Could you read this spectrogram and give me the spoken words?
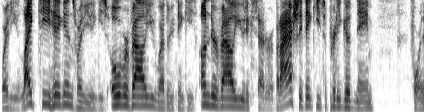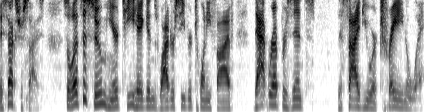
whether you like Tee Higgins, whether you think he's overvalued, whether you think he's undervalued, etc. But I actually think he's a pretty good name for this exercise. So let's assume here Tee Higgins, wide receiver 25, that represents the side you are trading away.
